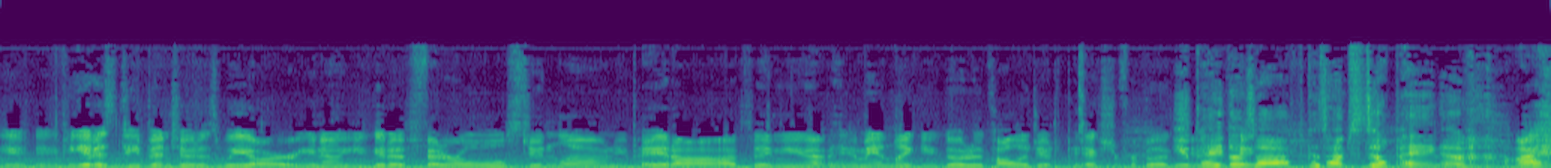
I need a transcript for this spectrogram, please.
if you get as deep into it as we are, you know, you get a federal student loan, you pay it off, then you, I mean, like you go to college, you have to pay extra for books. you have paid those pay- off because I'm still paying them. I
